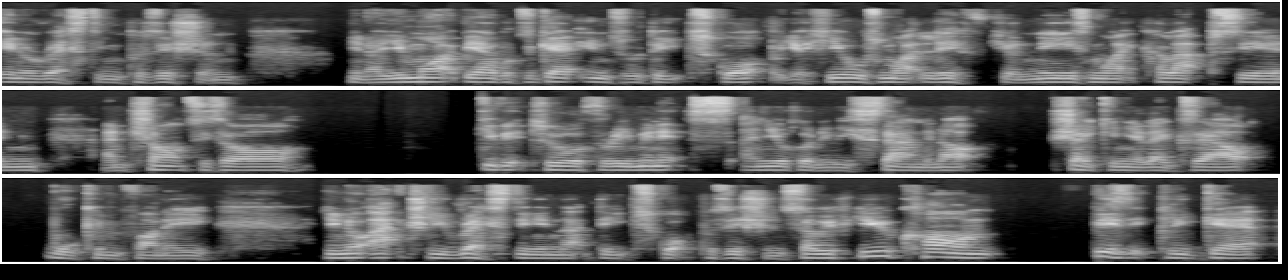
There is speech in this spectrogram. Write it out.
in a resting position. You know, you might be able to get into a deep squat, but your heels might lift, your knees might collapse in, and chances are, give it two or three minutes, and you're going to be standing up, shaking your legs out, walking funny. You're not actually resting in that deep squat position. So if you can't physically get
